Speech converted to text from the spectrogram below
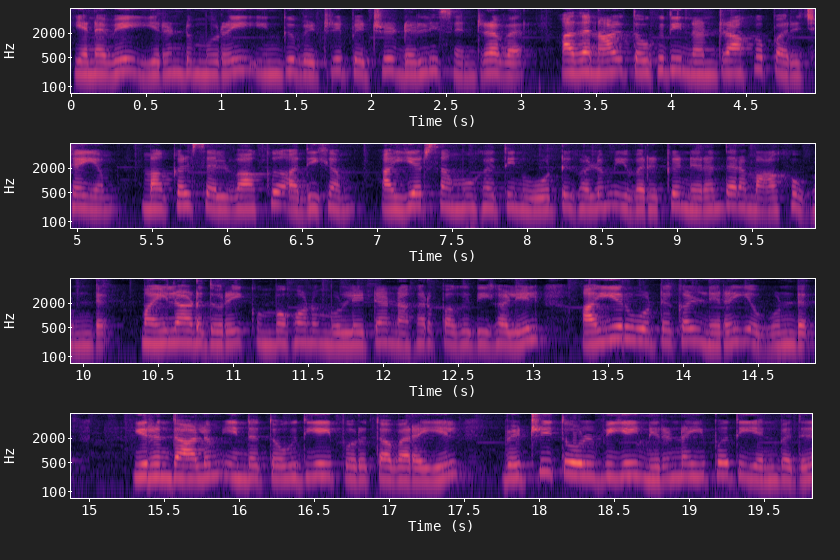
எனவே இரண்டு முறை இங்கு வெற்றி பெற்று டெல்லி சென்றவர். அதனால் தொகுதி நன்றாக பரிச்சயம் மக்கள் செல்வாக்கு அதிகம் ஐயர் சமூகத்தின் ஓட்டுகளும் இவருக்கு நிரந்தரமாக உண்டு. மயிலாடுதுறை கும்பகோணம் உள்ளிட்ட நகர்ப்பகுதிகளில் ஐயர் ஓட்டுகள் நிறைய உண்டு. இருந்தாலும் இந்த தொகுதியை பொறுத்தவரையில் வெற்றி தோல்வியை நிர்ணயிப்பது என்பது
